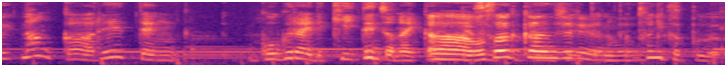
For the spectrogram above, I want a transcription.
えなんか0.5ぐらいで聞いてんじゃないかって遅く感じるよね。とにかく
